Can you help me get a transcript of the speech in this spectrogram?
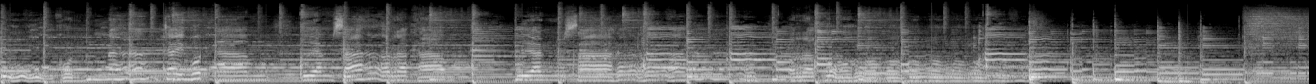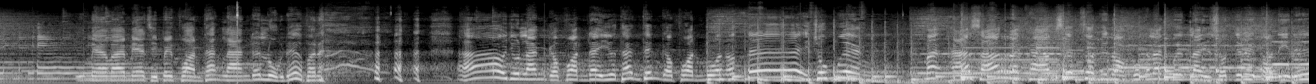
ผู้คนน้ำใจงดงามเมืองสารคาม เมืองสารคอีแม่ว่าแม่สิไปฟ้อนทั้งลางเด้อลูกเด้อพะนะอ้าวอยู่ลังกับฟ้อนได้อยู่ทั้งเทึงกับฟ้อนมวนเอาเต้ยชมเมืองมหาสารคามเส้นส้นพี่น้องผู้กำลังเบิ่งไหลสดอยู่ในตอนนี้เด้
